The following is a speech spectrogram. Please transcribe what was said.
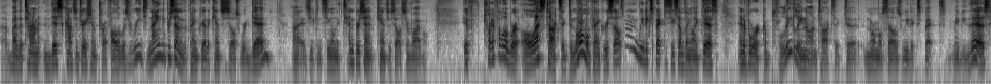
Uh, by the time this concentration of Triphala was reached, 90% of the pancreatic cancer cells were dead. Uh, as you can see, only 10% cancer cell survival. If Triphala were less toxic to normal pancreas cells, hmm, we'd expect to see something like this, and if it were completely non-toxic to normal cells, we'd expect maybe this.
